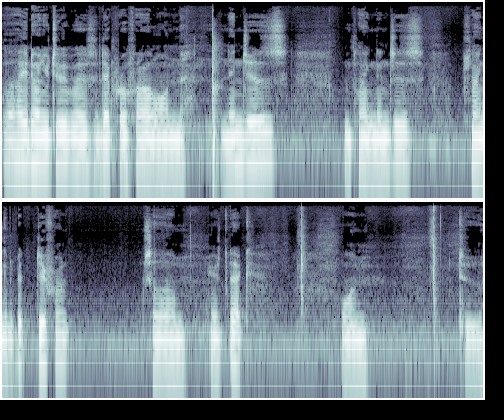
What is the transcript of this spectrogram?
Well, how you doing, YouTube? It's a deck profile on ninjas. I'm playing ninjas, playing it a bit different. So, um, here's the deck. One, two,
